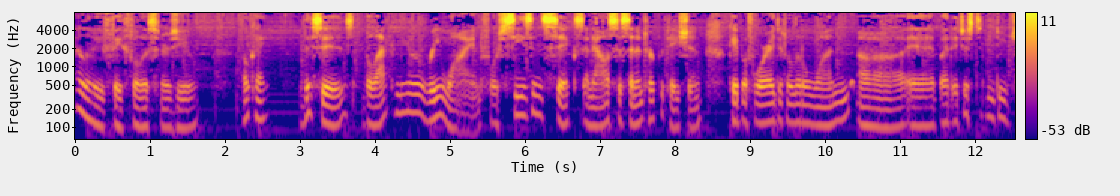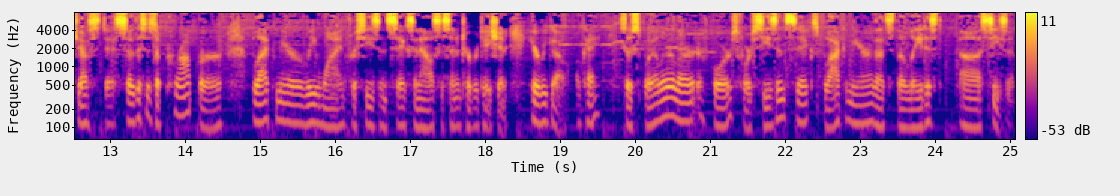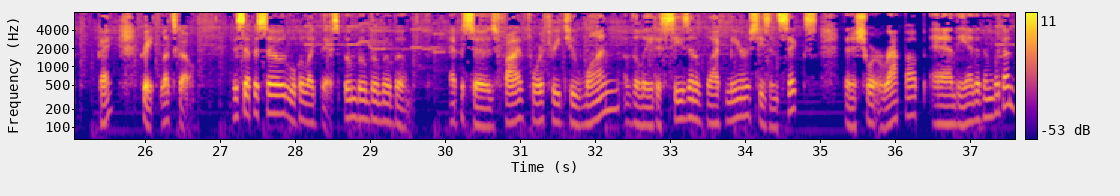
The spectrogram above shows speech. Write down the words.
Hello, you faithful listeners, you. Okay, this is Black Mirror Rewind for Season 6 Analysis and Interpretation. Okay, before I did a little one, uh, eh, but it just didn't do justice. So, this is a proper Black Mirror Rewind for Season 6 Analysis and Interpretation. Here we go, okay? So, spoiler alert, of course, for Season 6 Black Mirror, that's the latest uh, season, okay? Great, let's go. This episode will go like this boom, boom, boom, boom, boom episodes 5, 4, 3, 2, 1 of the latest season of Black Mirror, season 6, then a short wrap up, and the end of them, we're done.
